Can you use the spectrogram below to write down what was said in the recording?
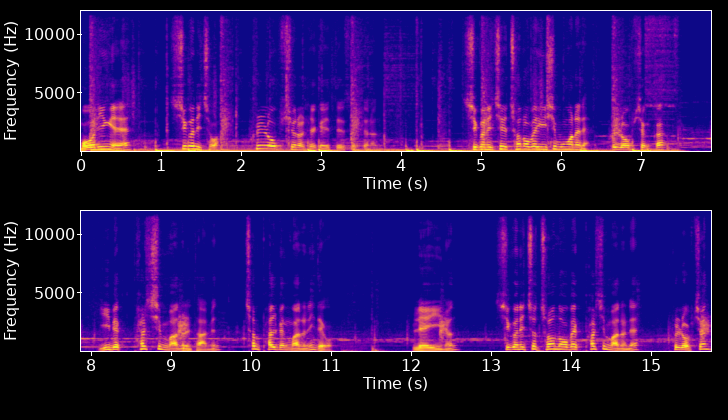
모닝의 signature와 풀옵션을 해결했을 때는 시그니처 1525만원에 풀옵션가 280만 원을 더하면 1800만 원이 되고 레이는 시그니처 1580만 원에 풀옵션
